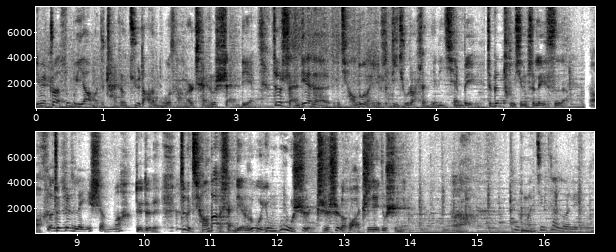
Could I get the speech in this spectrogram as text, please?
因为转速不一样嘛，就产生巨大的摩擦，而产生闪电。这个闪电呢这个强度呢，也是地球上闪电的一千倍。这跟土星是类似的啊。这是雷神吗？对对对，这个强大的闪电，如果用目视直视的话，直接就失明。啊。环境太恶劣了。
